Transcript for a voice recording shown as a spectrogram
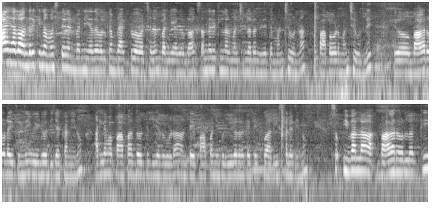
హాయ్ హలో అందరికీ నమస్తే. నేను Bunny Yadav. Welcome back to our channel Bunny Yadav vlogs. అందరు ఎట్లున్నారు? మంచిగా ఉన్నారో నేనైతే మంచిగా ఉన్నా. పాప కూడా మంచిగా ఉంది. బాగా రోల్ అవుతుంది వీడియో తీయక నేను. అట్లే మా పాపతోటి తీయక కూడా అంటే పాపని ఇప్పుడు వీడియోలకైతే ఎక్కువ తీస్తలే నేను. సో ఇవాళ బాగా రోజులకి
